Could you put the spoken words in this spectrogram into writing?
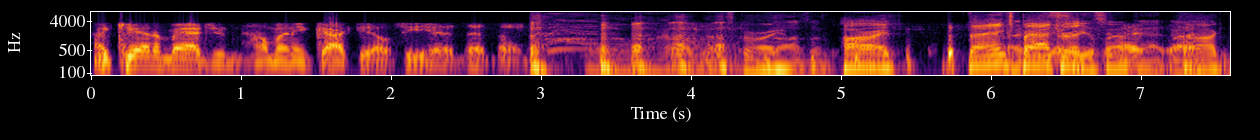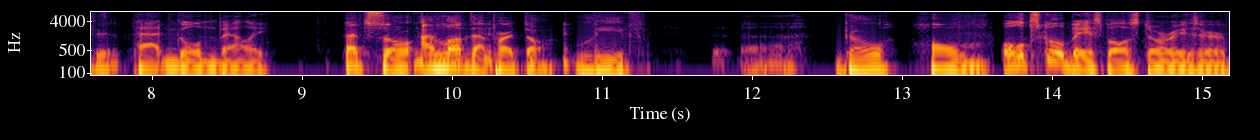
I can't imagine how many cocktails he had that night. Oh, I love that story. Awesome. All right, thanks, All right, see Patrick. you soon, Pat. All right. Talk to you. Pat in Golden Valley. That's so. I love that part though. Leave. Uh, Go home. Old school baseball stories are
